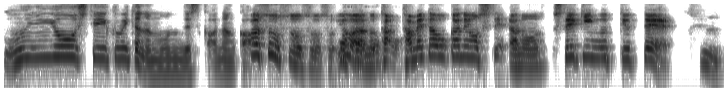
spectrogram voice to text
う、運用していくみたいなもんですか？なんか。あ、そうそうそうそう。要は、あの、た、貯めたお金をステ、あの、ステーキングって言って、うん。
